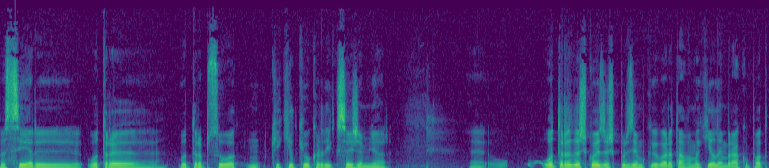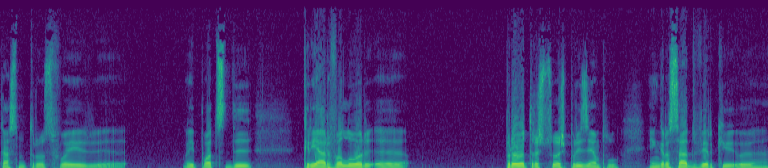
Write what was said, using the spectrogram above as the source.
para ser uh, outra, outra pessoa que aquilo que eu acredito que seja melhor. Uh, outra das coisas que, por exemplo, que agora estava-me aqui a lembrar que o podcast me trouxe foi a hipótese de criar valor para outras pessoas, por exemplo. É engraçado ver que uh,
